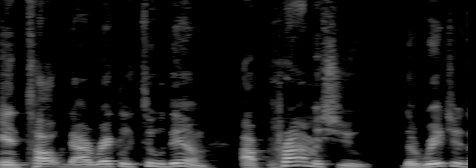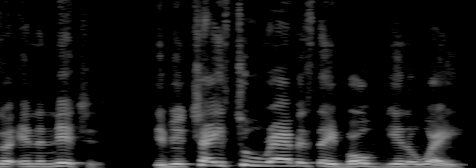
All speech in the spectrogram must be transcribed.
and talk directly to them. I promise you, the riches are in the niches. If you chase two rabbits, they both get away.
